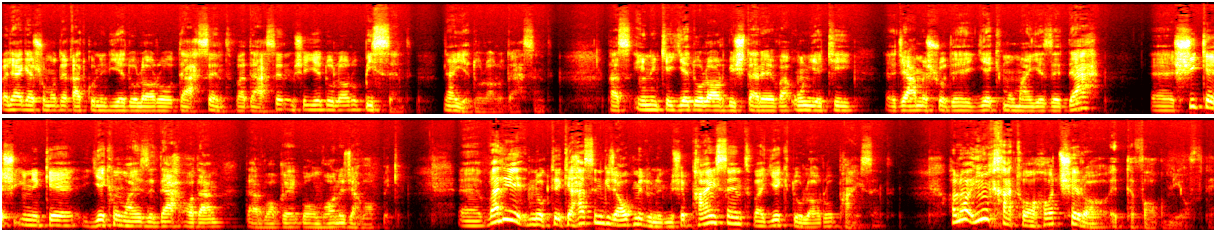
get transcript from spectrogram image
ولی اگر شما دقت کنید یه دلار و ده سنت و ده سنت میشه یه دلار و 20 سنت نه یه دلار و ده سنت. پس اینی که یه دلار بیشتره و اون یکی جمع شده یک ممیز ده شیکش اینه که یک ممیز ده آدم در واقع به عنوان جواب بگه. ولی نکته که هست اینه که جواب می‌دونید میشه 5 سنت و یک دلار و 5 سنت. حالا این خطاها چرا اتفاق میفته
